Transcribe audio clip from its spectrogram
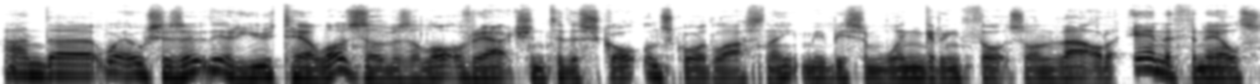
And uh, what else is out there? You tell us. There was a lot of reaction to the Scotland squad last night. Maybe some lingering thoughts on that or anything else.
